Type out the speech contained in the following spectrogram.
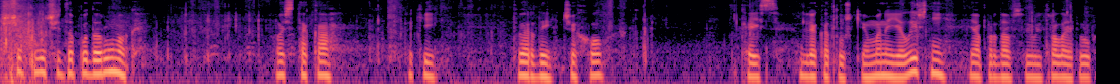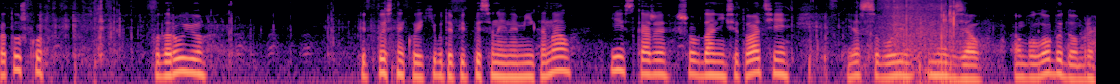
що получить за подарунок. Ось така, такий твердий чехол. Кейс для катушки. У мене є лишній, я продав свою ультралайтову катушку. Подарую підписнику, який буде підписаний на мій канал, і скаже, що в даній ситуації я з собою не взяв. А було би добре.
